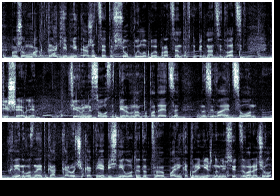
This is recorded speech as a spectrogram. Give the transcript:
Потому что в Макдаке, мне кажется, это все было бы процентов на 15-20 дешевле. Фирменный соус первый нам попадается. Называется он, хрен его знает как. Короче, как мне объяснил вот этот э, парень, который нежно мне все это заворачивал,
